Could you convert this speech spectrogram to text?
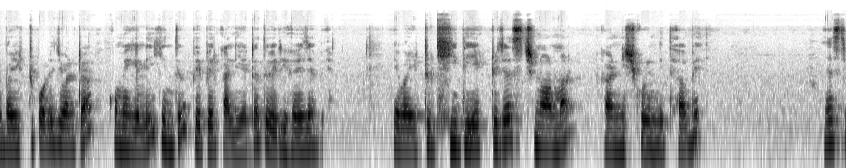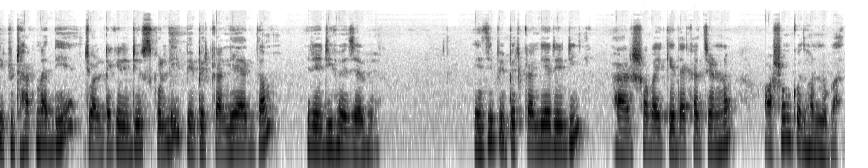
এবার একটু পরে জলটা কমে গেলেই কিন্তু পেঁপের কালিয়াটা তৈরি হয়ে যাবে। এবার একটু ঘি দিয়ে একটু জাস্ট নর্মাল গার্নিশ করে নিতে হবে। জাস্ট একটু ঢাকনা দিয়ে জলটাকে রিডিউস করলেই পেঁপের কালিয়া একদম রেডি হয়ে যাবে। এই যে পেঁপের কালিয়া রেডি আর সবাইকে দেখার জন্য অসংখ্য ধন্যবাদ।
